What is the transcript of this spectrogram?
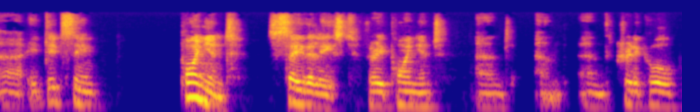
uh, it did seem poignant, to say the least, very poignant and and, and critical.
